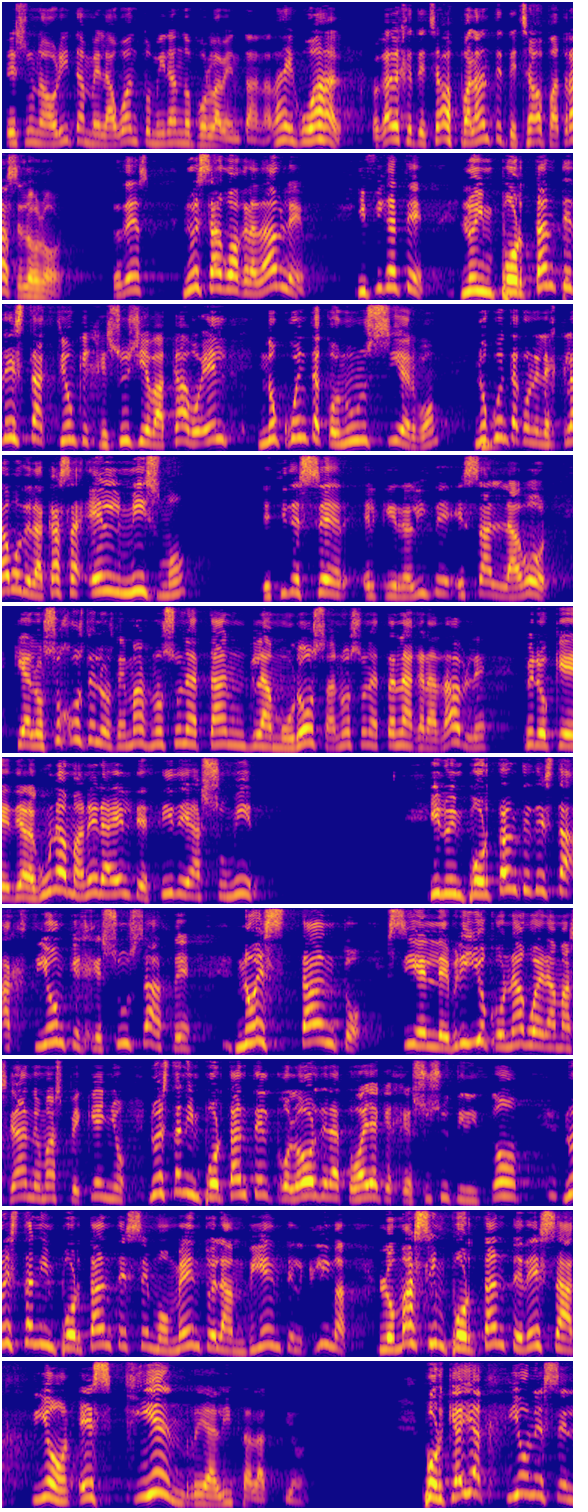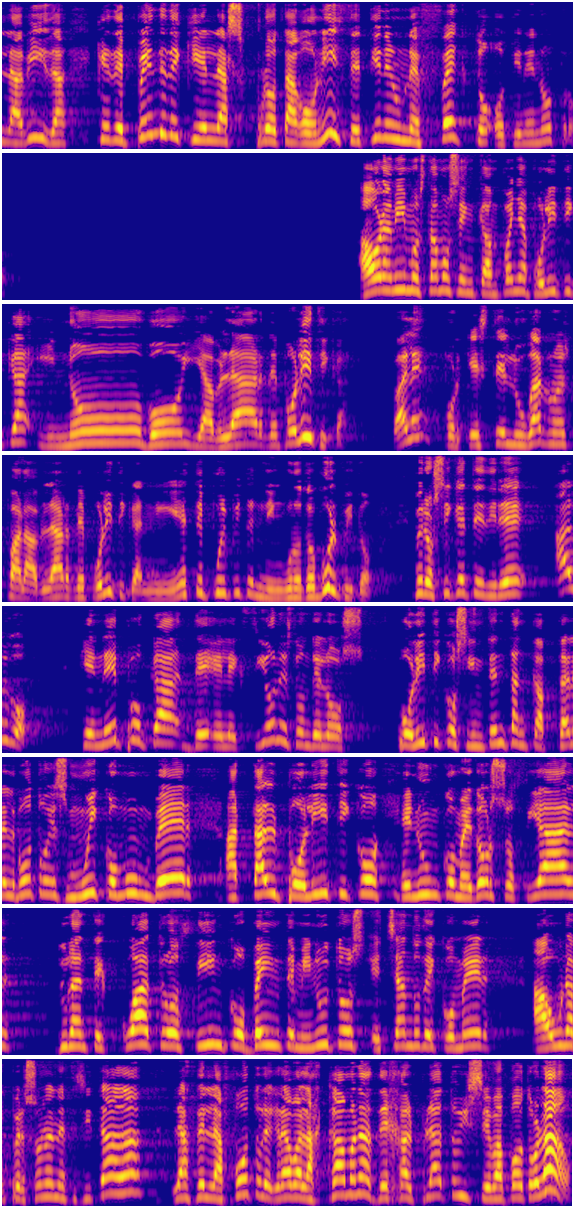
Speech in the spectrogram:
Es una horita, me la aguanto mirando por la ventana. Da igual, porque cada vez que te echabas para adelante te echaba para atrás el olor. Entonces, no es algo agradable. Y fíjate, lo importante de esta acción que Jesús lleva a cabo, Él no cuenta con un siervo, no cuenta con el esclavo de la casa, Él mismo decide ser el que realice esa labor que a los ojos de los demás no suena tan glamurosa, no suena tan agradable, pero que de alguna manera Él decide asumir. Y lo importante de esta acción que Jesús hace no es tanto si el lebrillo con agua era más grande o más pequeño, no es tan importante el color de la toalla que Jesús utilizó, no es tan importante ese momento, el ambiente, el clima. Lo más importante de esa acción es quién realiza la acción. Porque hay acciones en la vida que depende de quien las protagonice, tienen un efecto o tienen otro. Ahora mismo estamos en campaña política y no voy a hablar de política, ¿vale? Porque este lugar no es para hablar de política, ni este púlpito ni ningún otro púlpito. Pero sí que te diré algo, que en época de elecciones donde los políticos intentan captar el voto, es muy común ver a tal político en un comedor social durante cuatro, cinco, veinte minutos echando de comer a una persona necesitada, le hacen la foto, le graba las cámaras, deja el plato y se va para otro lado.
